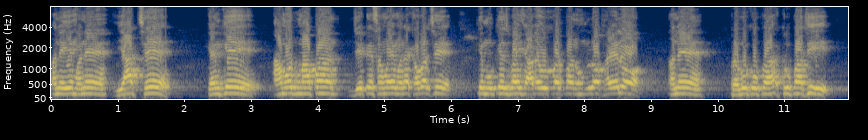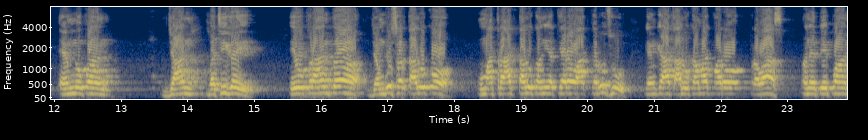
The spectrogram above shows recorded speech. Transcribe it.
અને એ મને યાદ છે. કેમ કે આમોદમાં પણ જે તે સમયે મને ખબર છે કે મુકેશભાઈ જાદવ ઉપર પણ હુમલો થયેલો અને પ્રભુ કૃપા, કૃપાથી એમનું પણ જાન બચી ગઈ. એ ઉપરાંત જંબુસર તાલુકો, હું માત્ર આ તાલુકાની અત્યારે વાત કરું છું, કેમ કે આ તાલુકામાં જ મારો પ્રવાસ અને તે પણ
